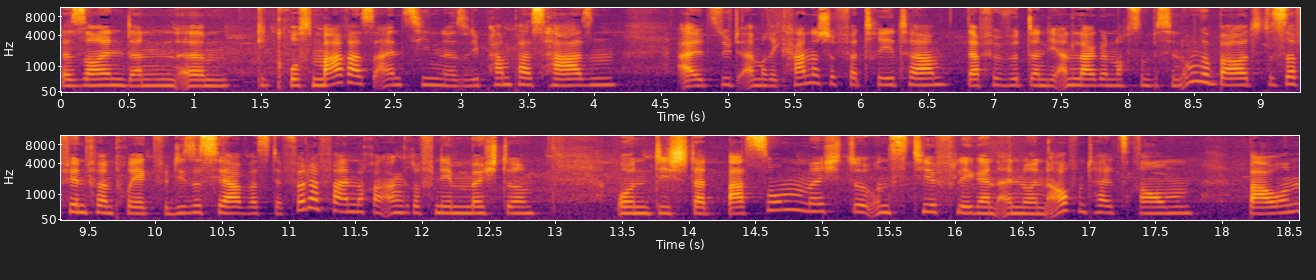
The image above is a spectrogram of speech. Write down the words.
Da sollen dann ähm, die großen Maras einziehen, also die Pampashasen als südamerikanische Vertreter. Dafür wird dann die Anlage noch so ein bisschen umgebaut. Das ist auf jeden Fall ein Projekt für dieses Jahr, was der Förderverein noch in Angriff nehmen möchte. Und die Stadt Bassum möchte uns Tierpflegern einen neuen Aufenthaltsraum bauen.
